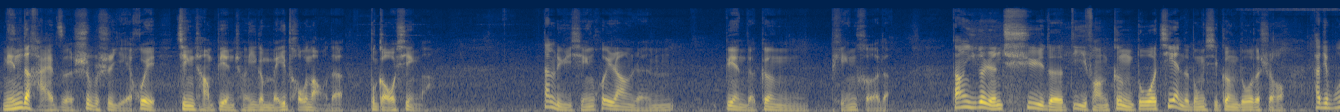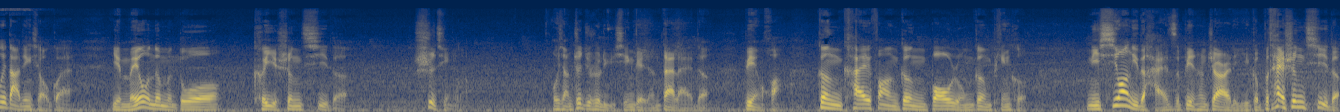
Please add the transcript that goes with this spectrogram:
您的孩子是不是也会经常变成一个没头脑的不高兴啊？但旅行会让人变得更平和的。当一个人去的地方更多，见的东西更多的时候，他就不会大惊小怪，也没有那么多可以生气的。事情了，我想这就是旅行给人带来的变化，更开放、更包容、更平和。你希望你的孩子变成这样的一个不太生气的、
